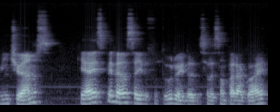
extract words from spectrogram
20 anos, que é a esperança aí do futuro aí da seleção paraguaia.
